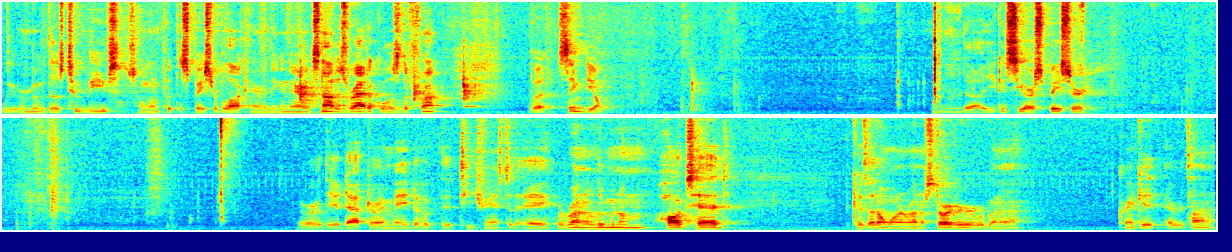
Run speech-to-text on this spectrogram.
we removed those two leaves. So I'm going to put the spacer block and everything in there. It's not as radical as the front, but same deal. And uh, you can see our spacer or the adapter I made to hook the T-Trans to the A. We're running aluminum hogshead because I don't want to run a starter. We're going to crank it every time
